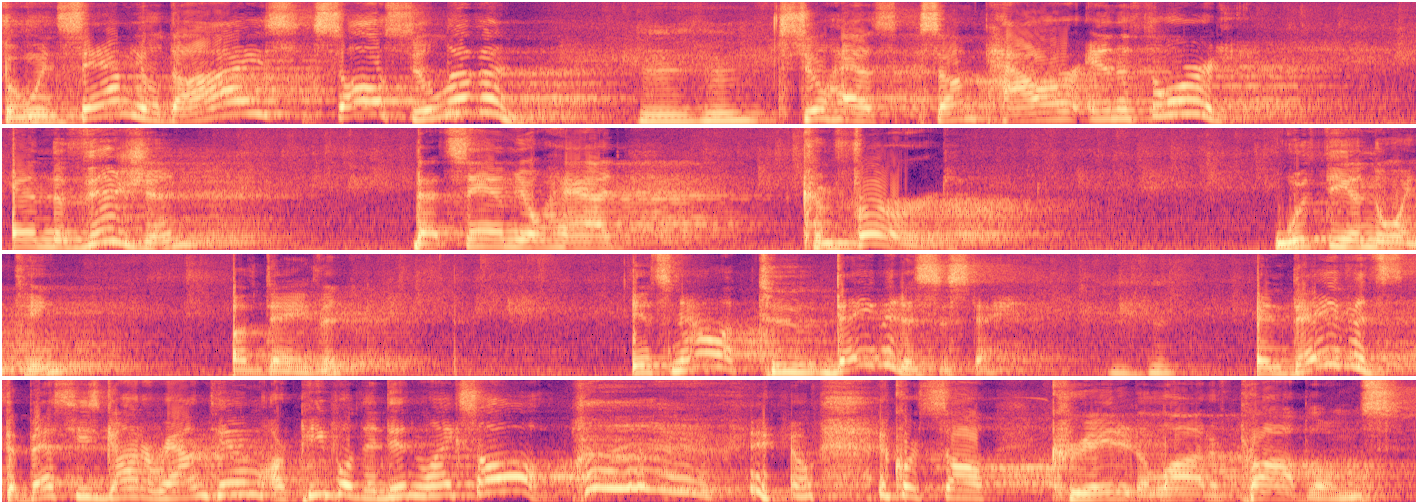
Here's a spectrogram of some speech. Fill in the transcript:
But when Samuel dies, Saul's still living, mm-hmm. still has some power and authority. And the vision that Samuel had conferred with the anointing of David, it's now up to David to sustain. Mm-hmm. And David's the best he's got around him are people that didn't like Saul. you know, of course, Saul created a lot of problems,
